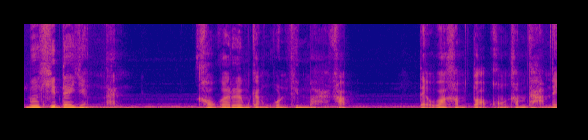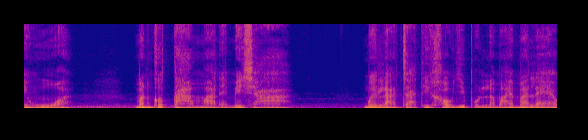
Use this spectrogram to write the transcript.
เมื่อคิดได้อย่างนั้น เขาก็เริ่มกังวลขึ้นมาครับ แต่ว่าคำตอบของคำถามในหัว มันก็ตามมาในไม่ช้า เมื่อหลังจากที่เขาหยิบผลไม้มาแล้ว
